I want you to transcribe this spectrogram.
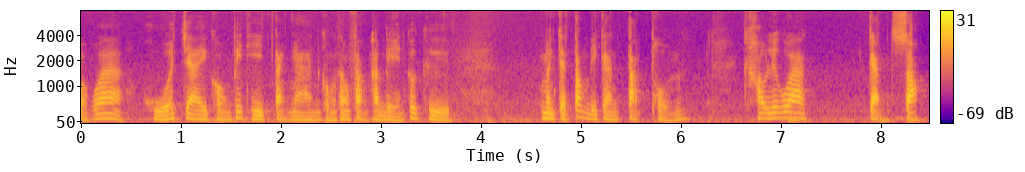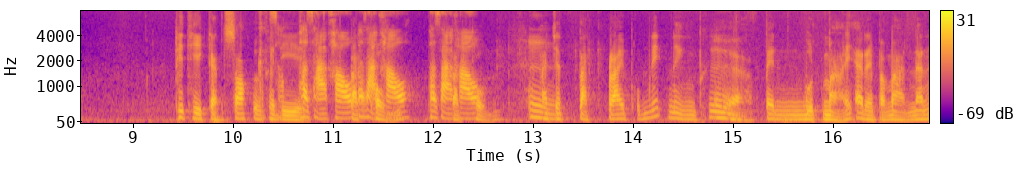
บอกว่าหัวใจของพิธีแต่งงานของทางฝั่งเขมรก็คือ มันจะต้องมีการตัดผม เขาเรียกว่ากัดซอก พิธีกัดซอกคือคดีภาษาเขาตัดภาษาผมเขาภาษาตัดเขา ผมอืม อาจจะตัดปลายผมนิดนึงเพื่ออเป็นบุตรหมายอะไรประมาณนั้น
